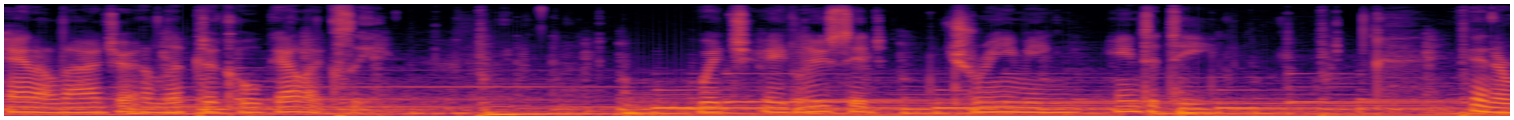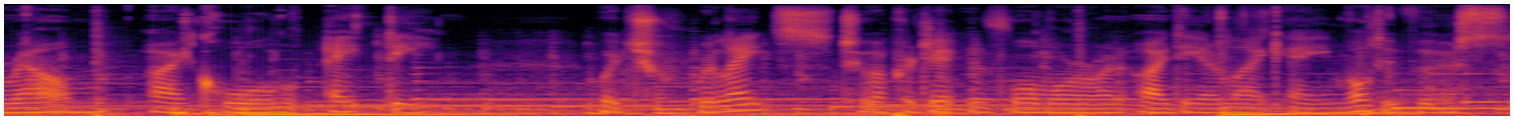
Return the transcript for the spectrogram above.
and a larger elliptical galaxy, which a lucid dreaming entity in a realm I call 8D which relates to a projected form or an idea like a multiverse,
